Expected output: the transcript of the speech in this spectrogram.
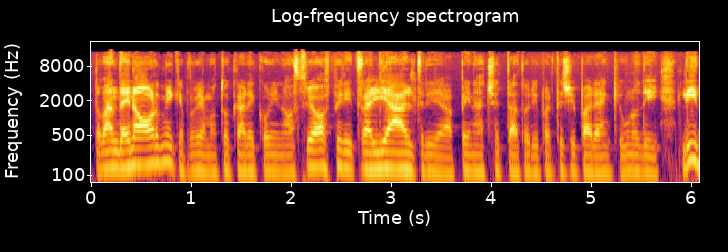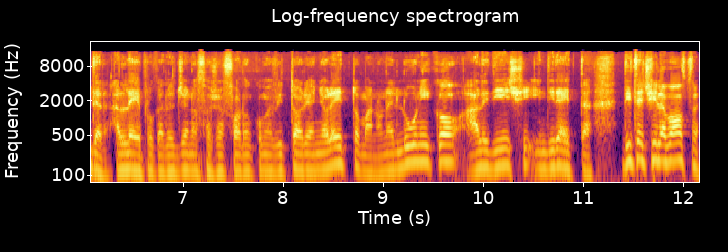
Domande enormi che proviamo a toccare con i nostri ospiti, tra gli altri ha appena accettato di partecipare anche uno dei leader all'epoca del Genoa Social Forum come Vittorio Agnoletto, ma non è l'unico, alle 10 in diretta. Diteci la vostra,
